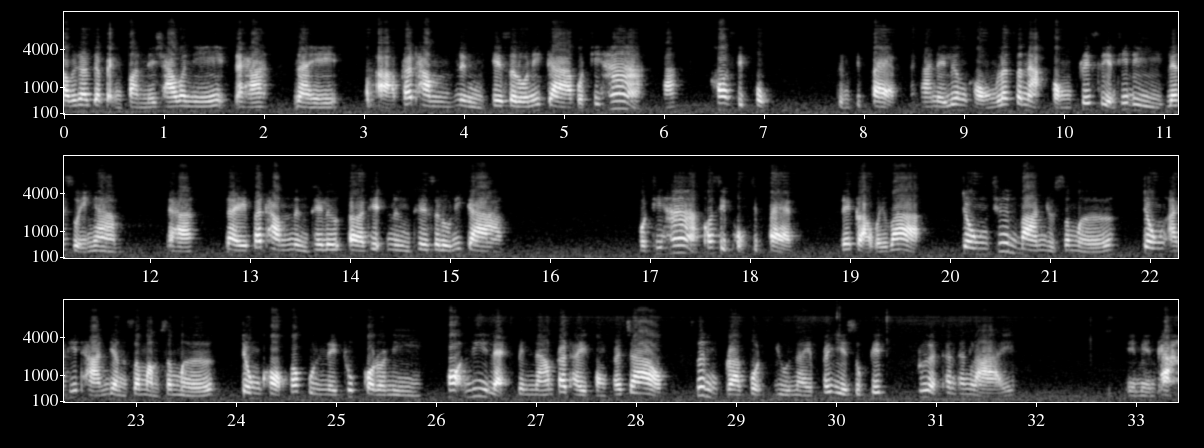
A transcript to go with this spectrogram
ข้าพเจ้าจะแบ่งปันในเช้าวันนี้นะคะ ในพระธรรมหนึ่งเทสโลนิกาบทที่ห้านะคะข้อ 16 ถึง 18 นะคะ ในเรื่องของลักษณะของคริสเตียนที่ดีและสวยงามนะคะ ในพระธรรมหนึ่งเทเลหนึ่งเทสโลนิกา บทที่ 5 ข้อ 16 18 ได้กล่าวไว้ว่า จงชื่นบานอยู่เสมอ จงอธิษฐานอย่างสม่ำเสมอ จงขอบพระคุณในทุกกรณี เพราะนี่แหละเป็นน้ำพระทัยของพระเจ้า ซึ่งปรากฏอยู่ในพระเยซูคริสต์เพื่อท่านทั้งหลายเอเมนค่ะ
